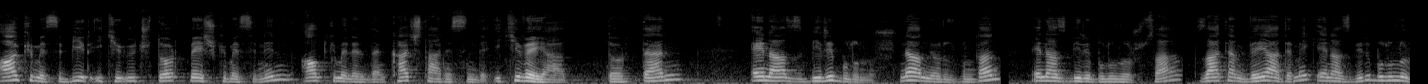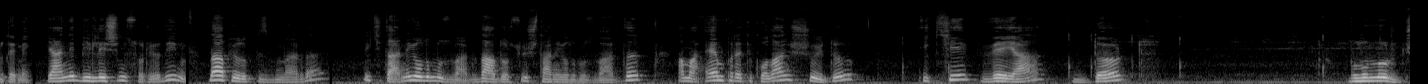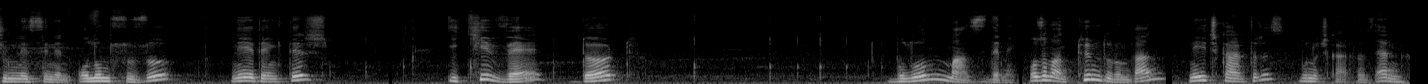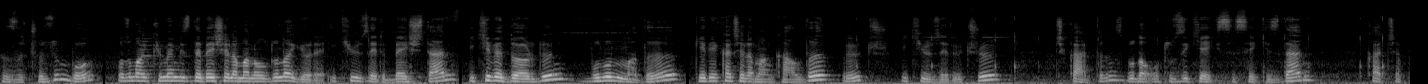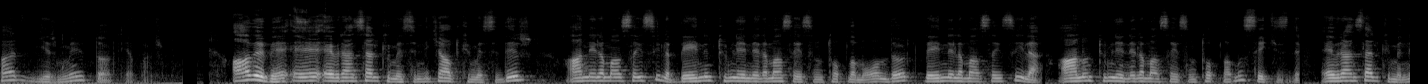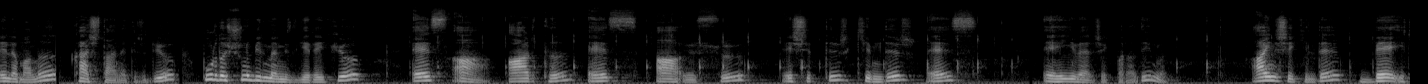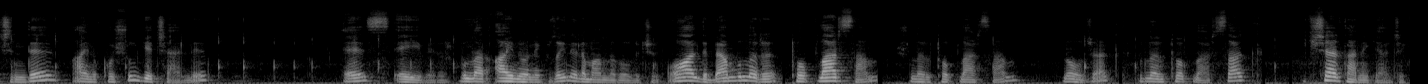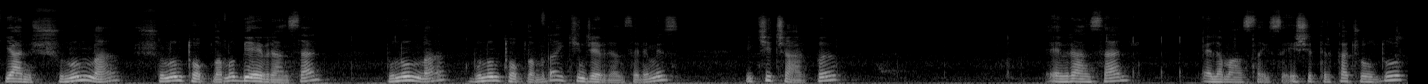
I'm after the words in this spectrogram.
A kümesi 1, 2, 3, 4, 5 kümesinin alt kümelerinden kaç tanesinde 2 veya 4'ten en az biri bulunur? Ne anlıyoruz bundan? En az biri bulunursa zaten veya demek en az biri bulunur demek. Yani birleşimi soruyor değil mi? Ne yapıyorduk biz bunlarda? İki tane yolumuz vardı. Daha doğrusu üç tane yolumuz vardı. Ama en pratik olan şuydu. 2 veya 4 bulunur cümlesinin olumsuzu neye denktir? 2 ve 4 bulunmaz demek. O zaman tüm durumdan neyi çıkartırız? Bunu çıkartırız. En hızlı çözüm bu. O zaman kümemizde 5 eleman olduğuna göre 2 üzeri 5'ten 2 ve 4'ün bulunmadığı geriye kaç eleman kaldı? 3. 2 üzeri 3'ü çıkartırız. Bu da 32 eksi 8'den kaç yapar? 24 yapar. A ve B, E evrensel kümesinin iki alt kümesidir. A'nın eleman sayısıyla B'nin tümleyen eleman sayısının toplamı 14, B'nin eleman sayısıyla A'nın tümleyen eleman sayısının toplamı 8'dir. Evrensel kümenin elemanı kaç tanedir diyor. Burada şunu bilmemiz gerekiyor. SA artı SA üssü eşittir kimdir? S E'yi verecek bana değil mi? Aynı şekilde B için de aynı koşul geçerli. S, E'yi verir. Bunlar aynı örnek uzayın elemanları olduğu için. O halde ben bunları toplarsam, şunları toplarsam ne olacak? Bunları toplarsak ikişer tane gelecek. Yani şununla şunun toplamı bir evrensel. Bununla bunun toplamı da ikinci evrenselimiz. 2 çarpı evrensel eleman sayısı eşittir kaç oldu?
